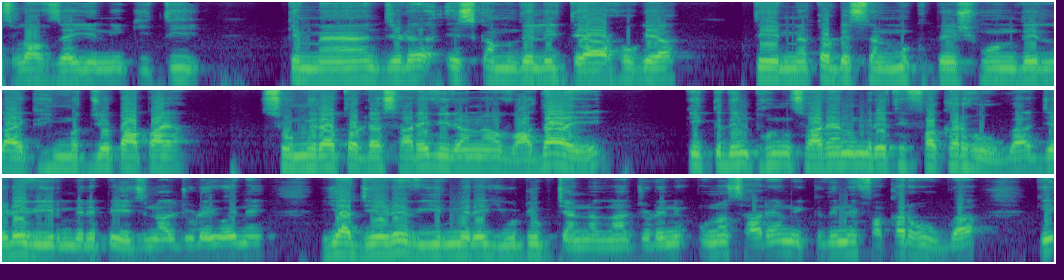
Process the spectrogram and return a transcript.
ਹੌਸਲਾ ਅਫਜ਼ਾਈ ਇੰਨੀ ਕੀਤੀ ਕਿ ਮੈਂ ਜਿਹੜਾ ਇਸ ਕੰਮ ਦੇ ਲਈ ਤਿਆਰ ਹੋ ਗਿਆ ਤੇ ਮੈਂ ਤੁਹਾਡੇ ਸਨਮੁਖ ਪੇਸ਼ ਹੋਣ ਦੇ ਲਾਇਕ ਹਿੰਮਤ ਜੁਟਾ ਪਾਇਆ। ਸੋ ਮੇਰਾ ਤੁਹਾਡਾ ਸਾਰੇ ਵੀਰਾਂ ਨਾਲ ਵਾਅਦਾ ਏ ਕਿ ਇੱਕ ਦਿਨ ਤੁਹਾਨੂੰ ਸਾਰਿਆਂ ਨੂੰ ਮੇਰੇ ਤੇ ਫਖਰ ਹੋਊਗਾ, ਜਿਹੜੇ ਵੀਰ ਮੇਰੇ ਪੇਜ ਨਾਲ ਜੁੜੇ ਹੋਏ ਨੇ ਜਾਂ ਜਿਹੜੇ ਵੀਰ ਮੇਰੇ YouTube ਚੈਨਲ ਨਾਲ ਜੁੜੇ ਨੇ, ਉਹਨਾਂ ਸਾਰਿਆਂ ਨੂੰ ਇੱਕ ਦਿਨ ਇਹ ਫਖਰ ਹੋਊਗਾ ਕਿ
